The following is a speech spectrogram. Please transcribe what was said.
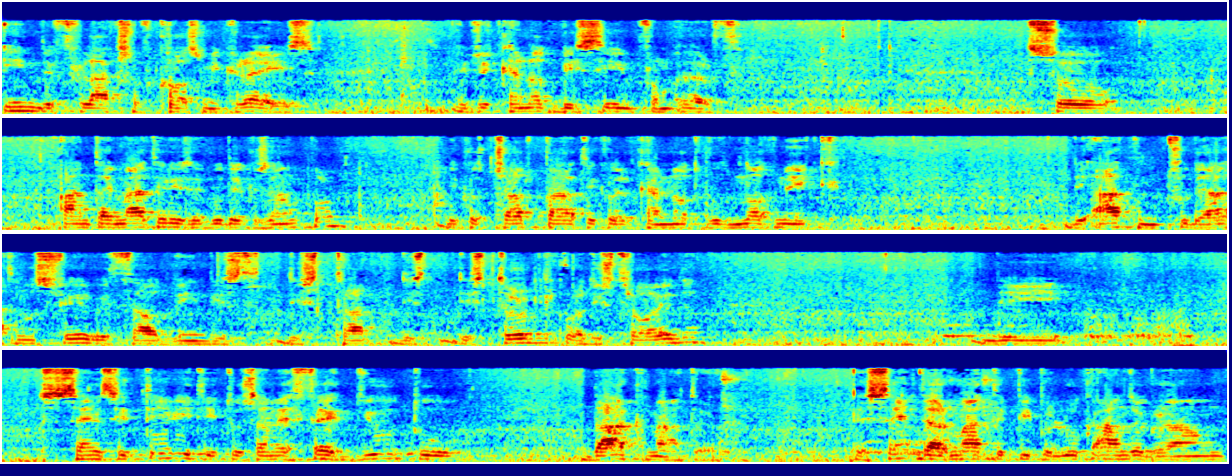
in the flux of cosmic rays, which cannot be seen from Earth. So antimatter is a good example because charged particle cannot would not make the atom to the atmosphere without being dis, dis, disturbed or destroyed. The sensitivity to some effect due to dark matter. The same dark matter people look underground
